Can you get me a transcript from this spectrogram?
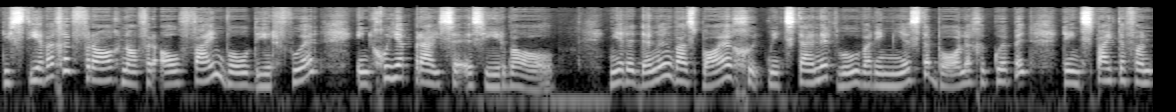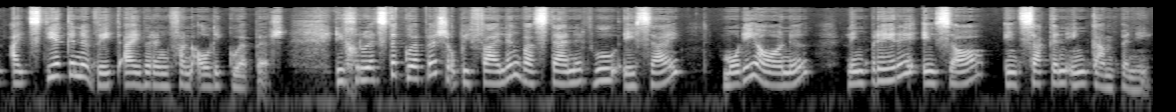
Die stewige vraag na veral fyn wol duur voort en goeie pryse is hier behaal. Mededinging was baie goed met Standard Wool wat die meeste bale gekoop het ten spyte van uitstekende wetywering van al die kopers. Die grootste kopers op die veiling was Standard Wool SA, Modiano, Lemprere SA en Sakken & Company.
